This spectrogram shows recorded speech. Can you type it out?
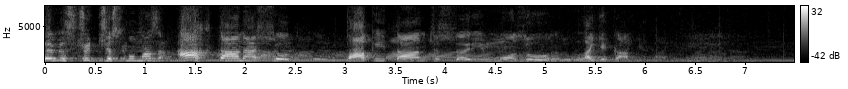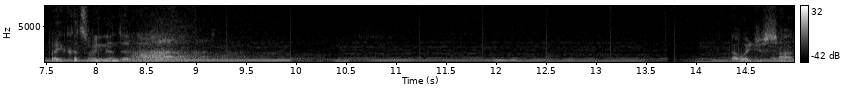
तमिस जिस्म मज तान सोद बाकी तान सारी मौजूर लगे कत निंदर तवज्जो सान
